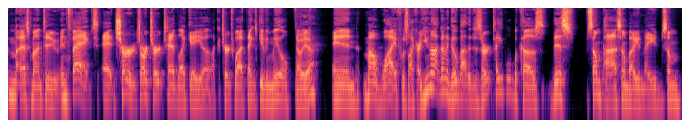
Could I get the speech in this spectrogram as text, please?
M- That's mine too. In fact, at church, our church had like a uh, like a church wide Thanksgiving meal, Oh yeah, and my wife was like, "Are you not going to go by the dessert table because this some pie somebody had made some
